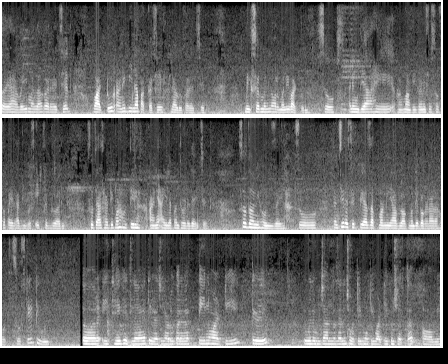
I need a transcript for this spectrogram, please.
तर यावेळी मला करायचे आहेत वाटून आणि बिना पाकाचे लाडू करायचे आहेत. मिक्सरमध्ये नॉर्मली वाटून. सो आणि उद्या आहे मागे मागे गणेशोत्सवाचा पहिला दिवस एक फेब्रुवारी. सो त्यासाठी पण होतील आणि आईला पण थोडे द्यायचे आहेत. सो दोन्ही होऊन जाईल. सो त्यांची रेसिपी आज आपण या ब्लॉगमध्ये बघणार आहोत. सो स्टे ट्यून तर इथे घेतलं आहे तिळाचे लाडू करायला तीन वाटी तिळ. तुम्ही तुमच्या अंदाजाने छोटी मोठी वाटी घेऊ शकतात. मी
